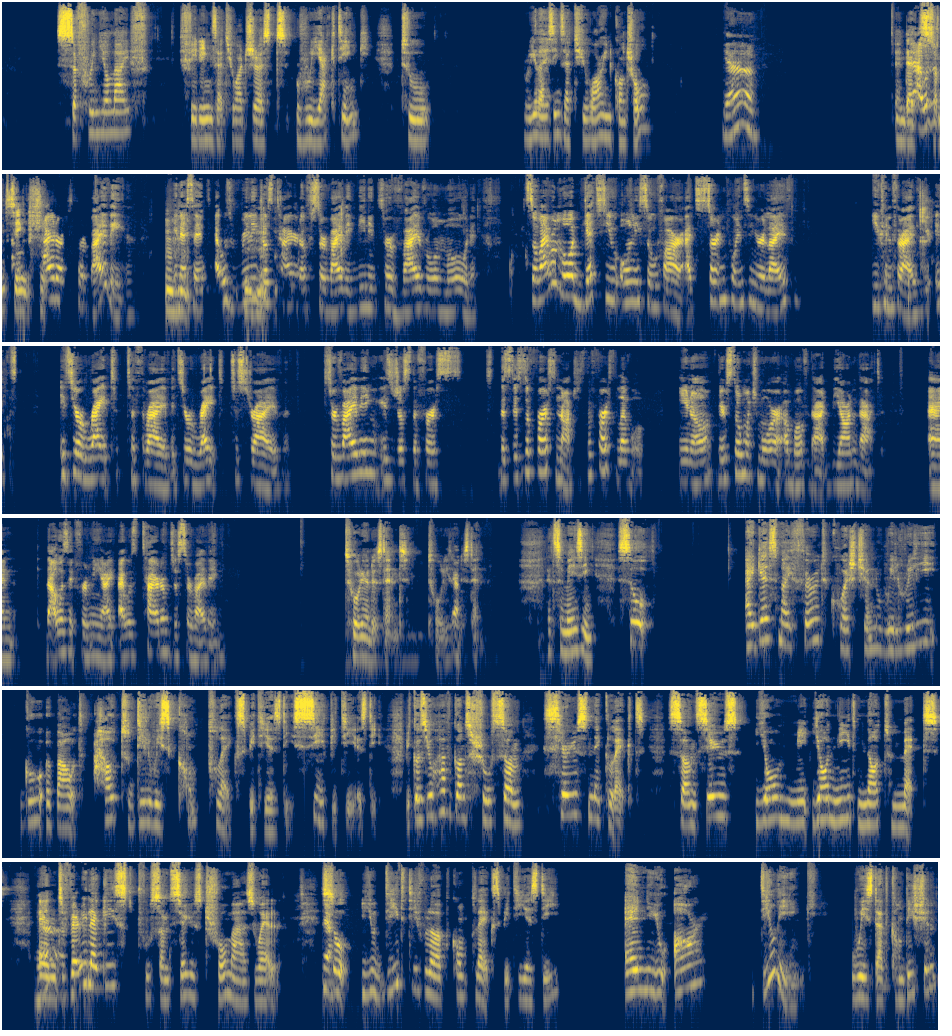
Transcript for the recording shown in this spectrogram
suffering your life, feeling that you are just reacting, to realizing that you are in control. Yeah. And that's yeah, something. tired of surviving mm-hmm. in a sense. I was really mm-hmm. just tired of surviving, meaning survival mode. Survival mode gets you only so far. At certain points in your life, you can thrive. It's it's your right to thrive. It's your right to strive. Surviving is just the first. This is the first notch. It's the first level. You know, there's so much more above that, beyond that, and that was it for me. I, I was tired of just surviving. Totally understand. Totally yeah. understand. That's amazing. So, I guess my third question will really go about how to deal with complex PTSD, CPTSD, because you have gone through some serious neglect, some serious your your need not met, yeah. and very likely through some serious trauma as well. Yeah. So you did develop complex PTSD, and you are dealing with that condition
